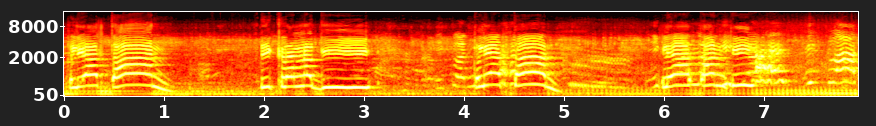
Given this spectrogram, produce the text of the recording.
Kelihatan. Iklan lagi. Kelihatan. Kelihatan. Iklan.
